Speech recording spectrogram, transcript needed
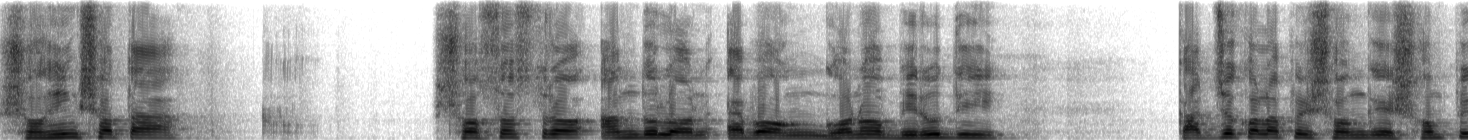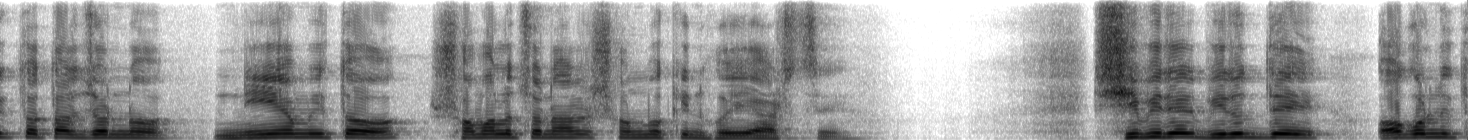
সহিংসতা, সশস্ত্র আন্দোলন এবং গণবিরোধী কার্যকলাপের সঙ্গে সম্পৃক্ততার জন্য নিয়মিত সমালোচনার সম্মুখীন হয়ে আসছে। শিবিরের বিরুদ্ধে অগণিত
